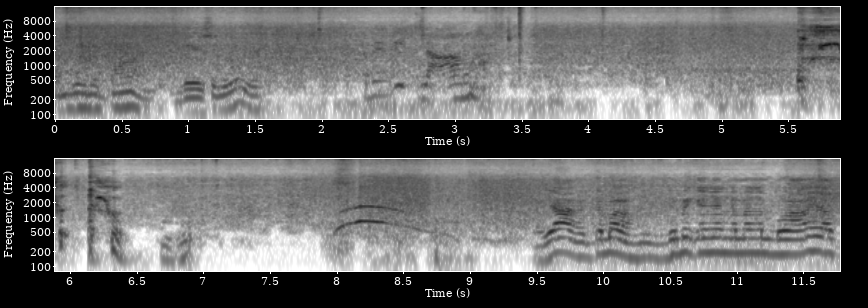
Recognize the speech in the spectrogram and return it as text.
ang bulit pa nga. Blessing yun eh. Sabi, Wait lang. Ayan, ito mo. Dumi ka niyan naman ng buhangin at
